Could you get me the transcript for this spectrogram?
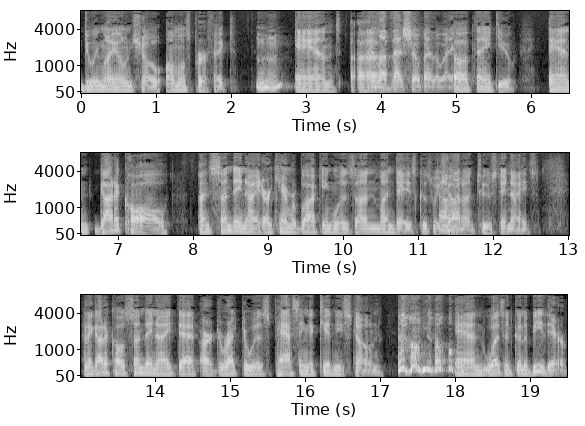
doing my own show, almost perfect, And uh, I love that show, by the way. Oh, thank you. And got a call on Sunday night. Our camera blocking was on Mondays because we shot on Tuesday nights. And I got a call Sunday night that our director was passing a kidney stone. Oh, no. And wasn't going to be there.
